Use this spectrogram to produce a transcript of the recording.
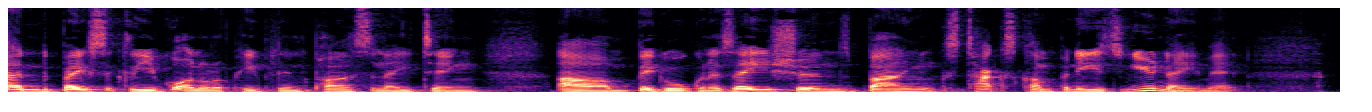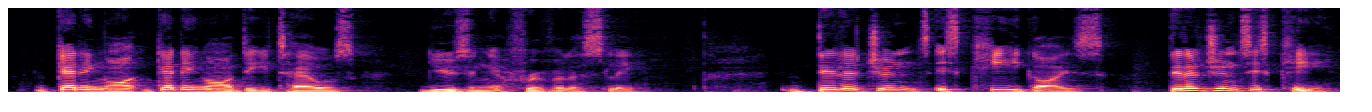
and basically you've got a lot of people impersonating um, big organizations banks tax companies you name it. Getting our getting our details using it frivolously. Diligence is key guys. Diligence is key.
